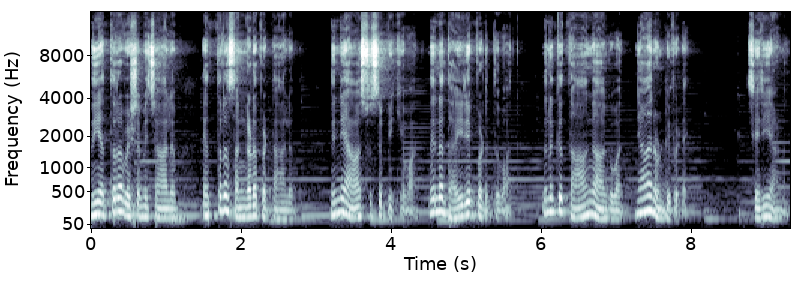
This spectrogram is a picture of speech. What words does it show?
നീ എത്ര വിഷമിച്ചാലും എത്ര സങ്കടപ്പെട്ടാലും നിന്നെ ആശ്വസിപ്പിക്കുവാൻ നിന്നെ ധൈര്യപ്പെടുത്തുവാൻ നിനക്ക് താങ്ങാകുവാൻ ഞാനുണ്ട് ഇവിടെ. ശരിയാണ്.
